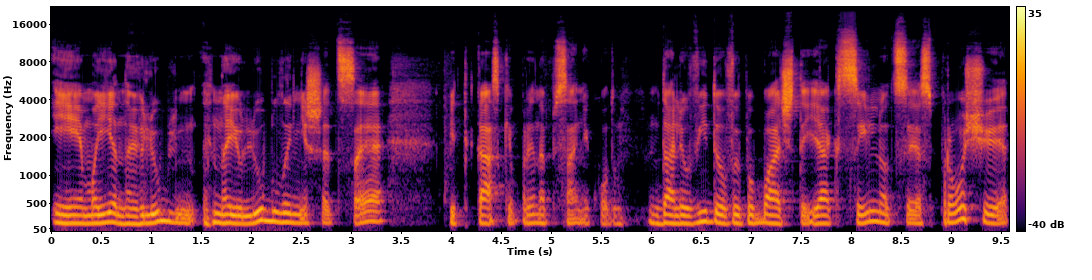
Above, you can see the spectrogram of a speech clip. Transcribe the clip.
І моє найулюбленіше це підказки при написанні коду. Далі у відео ви побачите, як сильно це спрощує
